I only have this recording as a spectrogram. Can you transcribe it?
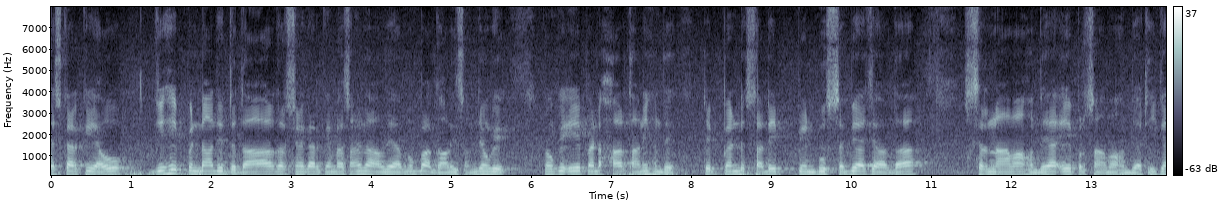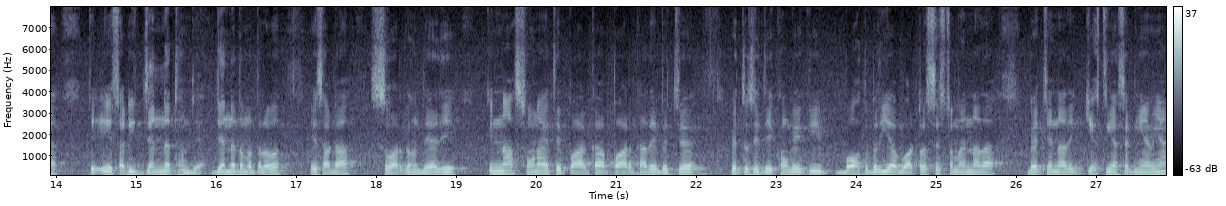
ਇਸ ਕਰਕੇ ਆਓ, ਜਿਹੇ ਪਿੰਡਾਂ ਦੇ ਦਦਾਰ ਦਰਸ਼ਨ ਕਰਕੇ ਮੈਂ ਸਮਝਦਾ ਆਪਦੇ ਆਪ ਨੂੰ ਭਾਗਾਂ ਵਾਲੀ ਸਮਝੋਗੇ, ਕਿਉਂਕਿ ਇਹ ਪਿੰਡ ਹਰ ਥਾਂ ਨਹੀਂ ਹੁੰਦੇ ਅਤੇ ਪਿੰਡ ਸਾਡੇ ਪੇਂਡੂ ਸੱਭਿਆਚਾਰ ਦਾ ਸਰਨਾਵਾਂ ਹੁੰਦੇ ਆ, ਇਹ ਪਰਛਾਵਾਂ ਹੁੰਦੇ ਆ, ਠੀਕ ਆ? ਅਤੇ ਇਹ ਸਾਡੀ ਜੰਨਤ ਹੁੰਦੇ ਆ। ਜੰਨਤ ਮਤਲਬ ਇਹ ਸਾਡਾ ਸਵਰਗ ਹੁੰਦੇ ਆ ਜੀ। ਕਿੰਨਾ ਸੋਹਣਾ ਇੱਥੇ ਪਾਰਕ ਆ ਪਾਰਕਾਂ ਦੇ ਵਿੱਚ ਫਿਰ ਤੁਸੀਂ ਦੇਖੋਗੇ ਕਿ ਬਹੁਤ ਵਧੀਆ ਵਾਟਰ ਸਿਸਟਮ ਹੈ ਇਹਨਾਂ ਦਾ, ਵਿੱਚ ਇਹਨਾਂ ਦੀ ਕਿਸ਼ਤੀਆਂ ਛੱਡੀਆਂ ਵੀਆਂ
